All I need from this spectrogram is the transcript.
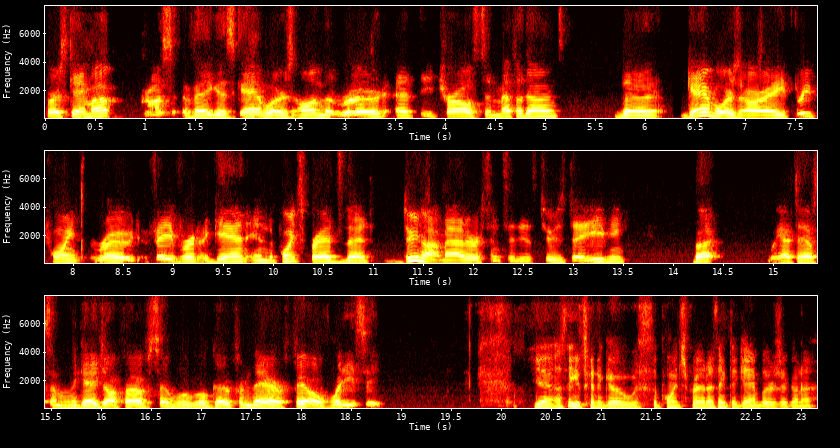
first game up, Cross Vegas Gamblers on the road at the Charleston Methadones. The Gamblers are a three-point road favorite again in the point spreads that do not matter since it is Tuesday evening, but we have to have something to gauge off of, so we'll, we'll go from there. Phil, what do you see? Yeah, I think it's going to go with the point spread. I think the Gamblers are going to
